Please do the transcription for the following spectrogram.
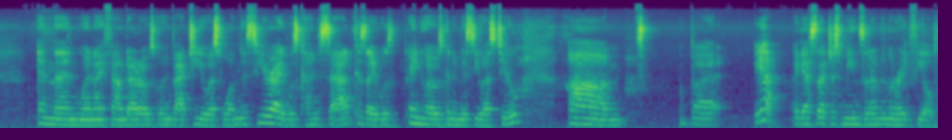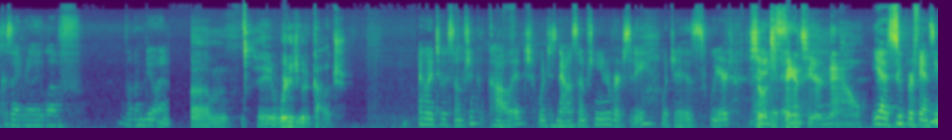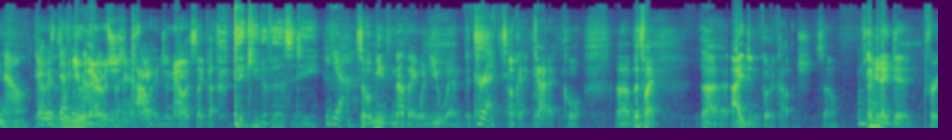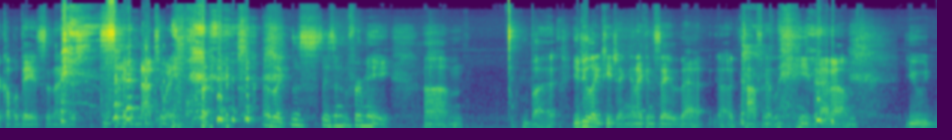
And then when I found out I was going back to US 1 this year, I was kind of sad because I was I knew I was going to miss US 2. Um, but yeah, I guess that just means that I'm in the right field because I really love what I'm doing. Um, eh, where did you go to college? I went to Assumption College, which is now Assumption University, which is weird. So it's it. fancier now. Yeah, it's super fancy now. Got was it. When you were there, it was just a college, and now it's like a big university. Yeah. So it means nothing when you went. It's, Correct. Okay, got it. Cool. Uh, that's fine. Uh, I didn't go to college, so I mean I did for a couple days, and then I just decided not to anymore. I was like, this isn't for me. Um, but you do like teaching, and I can say that uh, confidently that um, you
